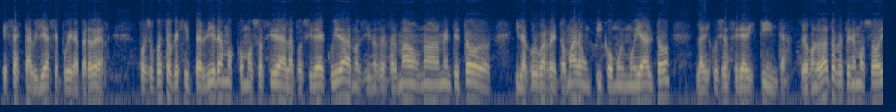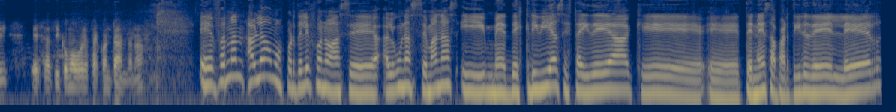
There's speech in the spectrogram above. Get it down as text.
esa estabilidad se pudiera perder. Por supuesto que si perdiéramos como sociedad la posibilidad de cuidarnos y nos enfermáramos nuevamente todos y la curva retomara un pico muy muy alto, la discusión sería distinta. Pero con los datos que tenemos hoy es así como vos lo estás contando, ¿no? Eh, Fernán, hablábamos por teléfono hace algunas semanas y me describías esta idea que eh, tenés a partir de leer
